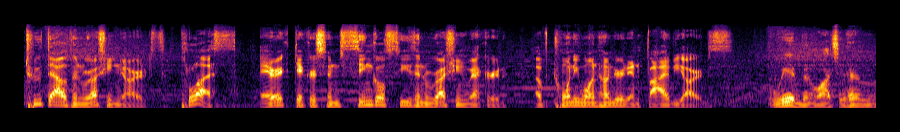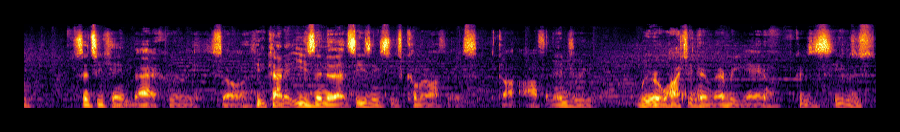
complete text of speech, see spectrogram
2,000 rushing yards plus Eric Dickerson's single season rushing record of 2,105 yards. We had been watching him since he came back, really. So he kind of eased into that season. He was coming off his, off an injury. We were watching him every game because he was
